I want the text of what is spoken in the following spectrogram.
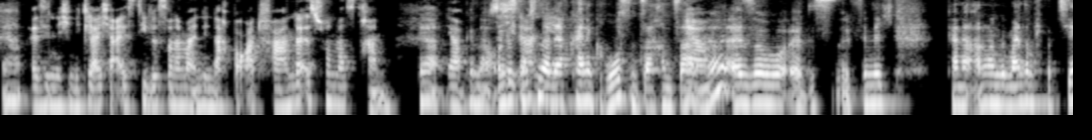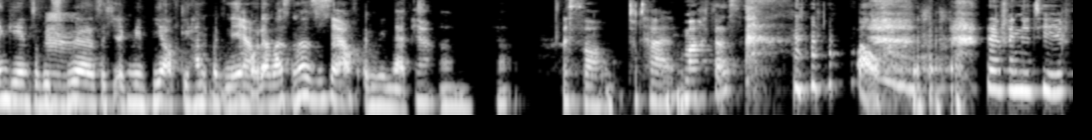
ja. weiß ich nicht, in die gleiche Eisdiele, sondern mal in den Nachbarort fahren. Da ist schon was dran. Ja, ja genau. Und das müssen dann auch keine großen Sachen sein. Ja. Ne? Also äh, das äh, finde ich, keine Ahnung, gemeinsam spazieren gehen, so wie mhm. früher, sich irgendwie ein Bier auf die Hand mitnehmen oder was. Ne? Das ist ja, auch irgendwie nett. Ja. Ähm, ja. Ist so, total. Macht das. auch. Definitiv.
